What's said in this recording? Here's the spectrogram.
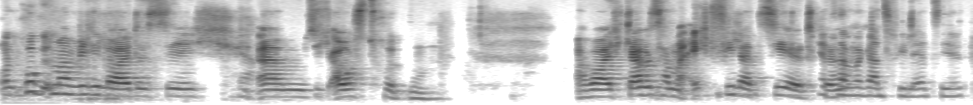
Und guck immer, wie die Leute sich, ja. ähm, sich ausdrücken. Aber ich glaube, jetzt haben wir echt viel erzählt. Jetzt gell? haben wir ganz viel erzählt.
